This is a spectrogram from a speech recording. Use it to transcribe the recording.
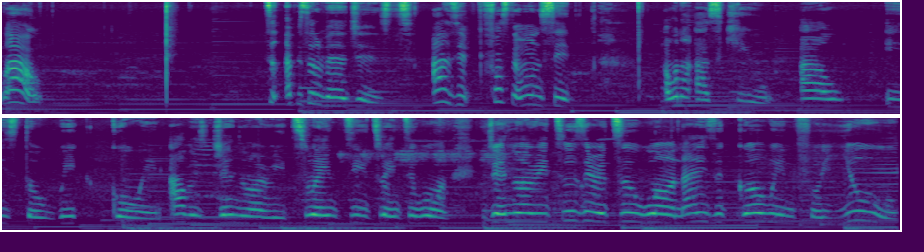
wow. To episode of Edges as it first I want to say I want to ask you how is the week going? How is January 2021? January 2021. How is it going for you?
